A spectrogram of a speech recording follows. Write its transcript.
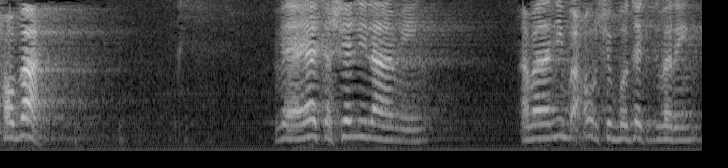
חובה. והיה קשה לי להאמין, אבל אני בחור שבודק דברים,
